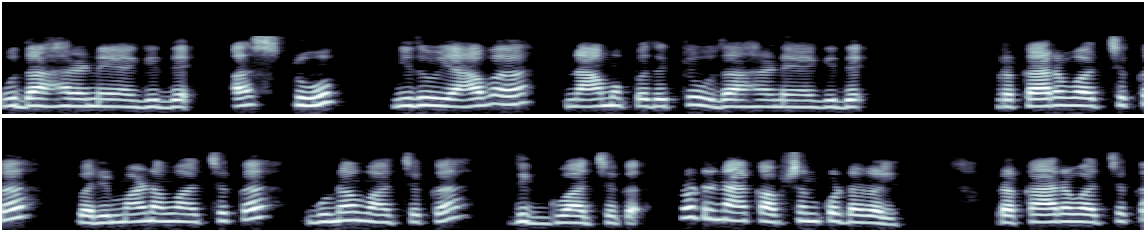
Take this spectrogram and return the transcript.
ಉದಾಹರಣೆಯಾಗಿದೆ? ಅಷ್ಟು ಇದು ಯಾವ ನಾಮಪದಕ್ಕೆ ಉದಾಹರಣೆಯಾಗಿದೆ? ಪ್ರಕಾರವಾಚಕ, ಪರಿಮಾಣವಾಚಕ, ಗುಣವಾಚಕ, ದಿಗ್ವಾಚಕ. ನೋಡ್ರಿ ನಾಲ್ಕು ಆಪ್ಷನ್ ಕೊಟ್ಟಾರಲ್ಲಿ. ಪ್ರಕಾರವಾಚಕ,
